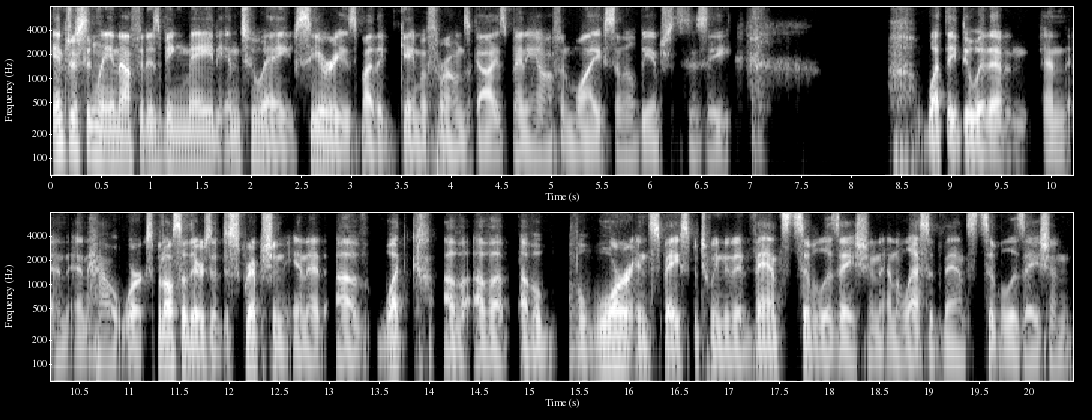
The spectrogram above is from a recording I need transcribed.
interestingly enough, it is being made into a series by the Game of Thrones guys, Benioff and Weiss, and it'll be interesting to see what they do with it and and and and how it works. But also there's a description in it of what of of a of a of a war in space between an advanced civilization and a less advanced civilization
